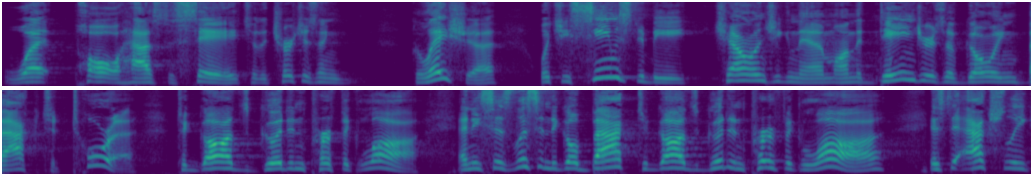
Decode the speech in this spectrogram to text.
what Paul has to say to the churches in Galatia, which he seems to be challenging them on the dangers of going back to Torah, to God's good and perfect law. And he says, listen, to go back to God's good and perfect law is to actually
